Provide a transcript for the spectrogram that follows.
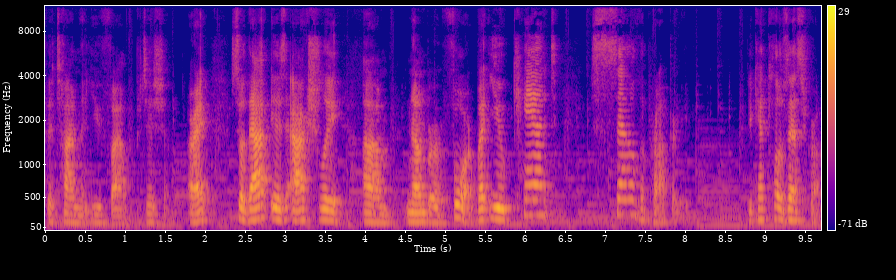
the time that you filed the petition. All right, so that is actually um, number four. But you can't sell the property. You can't close escrow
